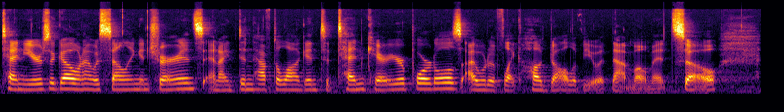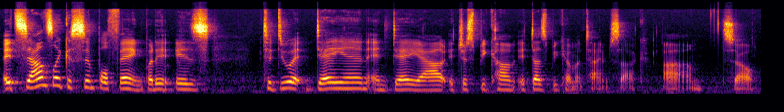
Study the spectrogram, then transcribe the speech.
10 years ago when I was selling insurance and I didn't have to log into 10 carrier portals, I would have like hugged all of you at that moment. So it sounds like a simple thing, but it is to do it day in and day out. It just become, it does become a time suck. Um, so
